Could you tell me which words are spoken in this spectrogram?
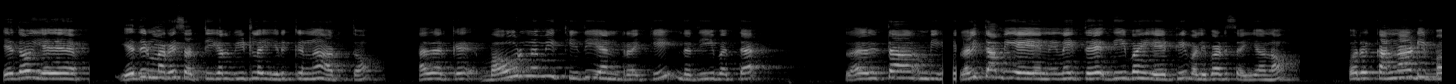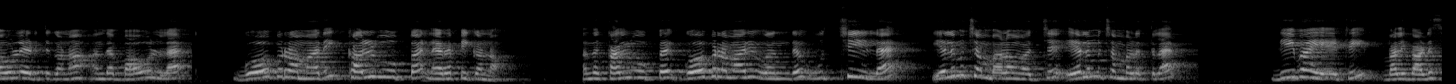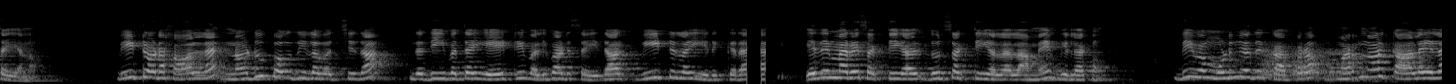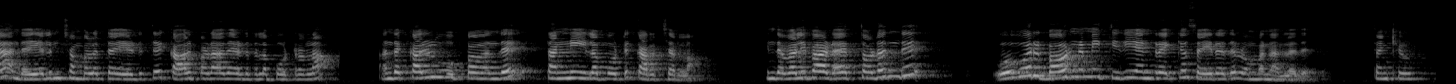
ஏதோ எ- எதிர்மறை சக்திகள் வீட்டில் இருக்குன்னு அர்த்தம். அதற்கு பௌர்ணமி திதி அன்றைக்கு இந்த தீபத்தை லலிதாம்பி லலிதாம்பிகையை நினைத்து தீபம் ஏற்றி வழிபாடு செய்யணும். ஒரு கண்ணாடி பவுல் எடுத்துக்கணும். அந்த பவுலில் கோபுரம் மாதிரி கல் உப்பை நிரப்பிக்கணும். அந்த கல் உப்பு கோபுரம் மாதிரி வந்து உச்சியில் எலுமிச்சம்பழம் வச்சு எலுமிச்சம்பழத்தில் தீபம் ஏற்றி வழிபாடு செய்யணும். வீட்டோட ஹாலில் நடுப்பகுதியில் வச்சு தான் இந்த தீபத்தை ஏற்றி வழிபாடு செய்தால் வீட்டில் இருக்கிற எதிர்மறை சக்திகள் துர்சக்திகள் எல்லாமே விலகும். தீபம் முடிஞ்சதுக்கு அப்புறம் மறுநாள் காலையில் அந்த எலுமிச்சம்பழத்தை எடுத்து கால்படாத இடத்துல போட்டுடலாம் அந்த கல் உப்பை வந்து தண்ணியில் போட்டு கரைச்சிடலாம். இந்த வழிபாடை தொடர்ந்து ஒவ்வொரு பௌர்ணமி திதி அன்றைக்கும் செய்கிறது ரொம்ப நல்லது. தேங்க்யூ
